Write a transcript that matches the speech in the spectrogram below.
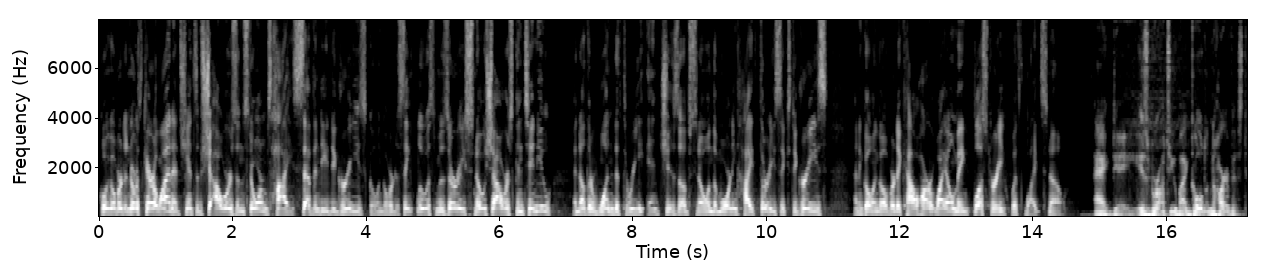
Going over to North Carolina, chance of showers and storms, high 70 degrees. Going over to St. Louis, Missouri, snow showers continue. Another one to three inches of snow in the morning, high 36 degrees and going over to Cowhart, Wyoming, blustery with light snow. Ag Day is brought to you by Golden Harvest.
